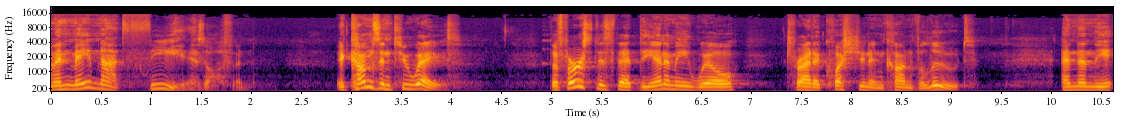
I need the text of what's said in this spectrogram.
but may not see as often. It comes in two ways. The first is that the enemy will try to question and convolute And then the,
